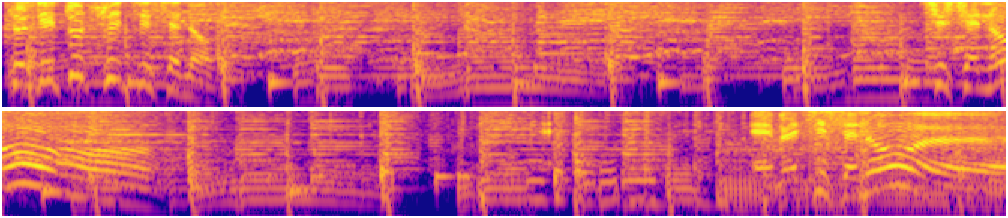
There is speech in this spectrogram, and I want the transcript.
Tu le dis tout de suite si c'est non. Si c'est non... Eh ben si c'est non... euh,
